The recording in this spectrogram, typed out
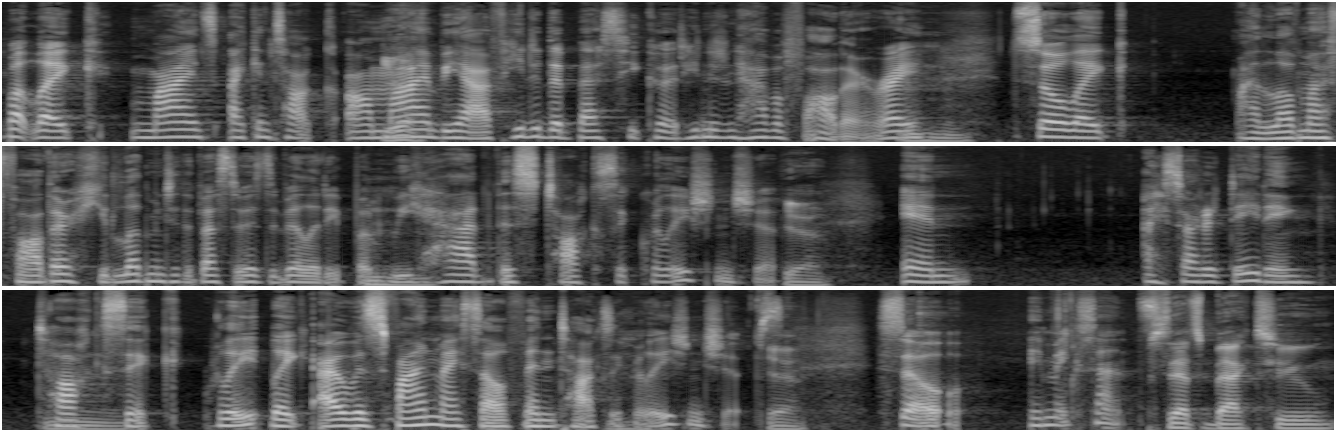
But like mine, I can talk on Yeah. my behalf. He did the best he could. He didn't have a father, right? Mm-hmm. So like, I love my father. He loved me to the best of his ability, but we Mm-hmm. had this toxic relationship Yeah. and I started dating Mm. toxic relate like I was find myself in toxic relationships. Yeah. So it makes sense. So that's back to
